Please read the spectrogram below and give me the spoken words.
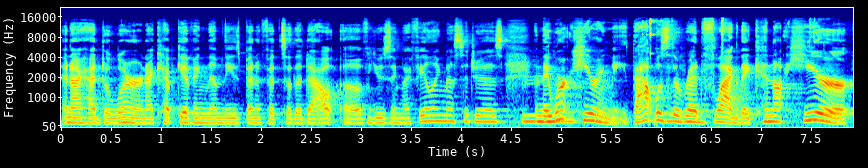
and i had to learn i kept giving them these benefits of the doubt of using my feeling messages mm-hmm. and they weren't hearing me that was the red flag they cannot hear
